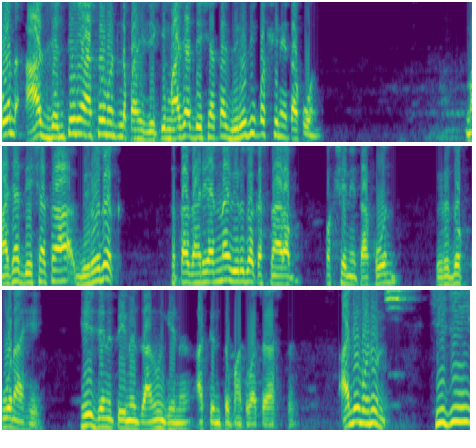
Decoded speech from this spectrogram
पण आज जनतेने असं म्हटलं पाहिजे की माझ्या देशाचा विरोधी पक्ष नेता कोण? माझ्या देशाचा विरोधक सत्ताधाऱ्यांना विरोधक असणारा पक्षनेता कोण? विरोधक कोण आहे? हे जनतेनं जाणून घेणं अत्यंत महत्वाचं असतं. आणि म्हणून ही जी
